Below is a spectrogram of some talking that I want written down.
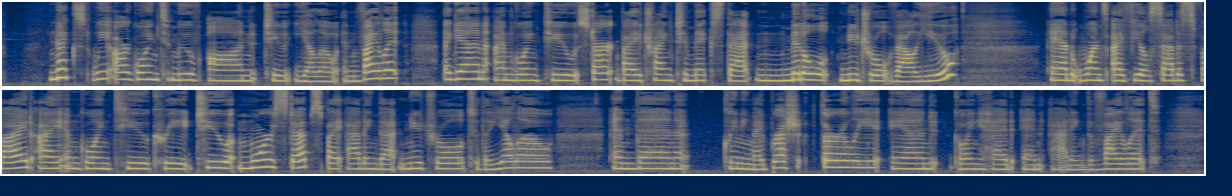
Next, we are going to move on to yellow and violet. Again, I'm going to start by trying to mix that middle neutral value. And once I feel satisfied, I am going to create two more steps by adding that neutral to the yellow and then cleaning my brush thoroughly and going ahead and adding the violet.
